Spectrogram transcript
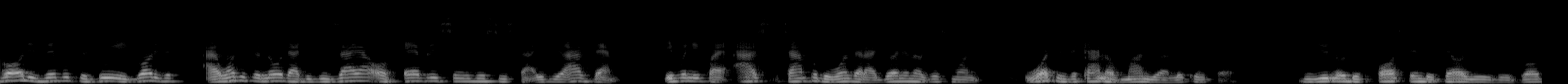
God is able to do it. God is. I want you to know that the desire of every single sister, if you ask them, even if I ask, sample the ones that are joining us this morning, what is the kind of man you are looking for? Do you know the first thing they tell you is a God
